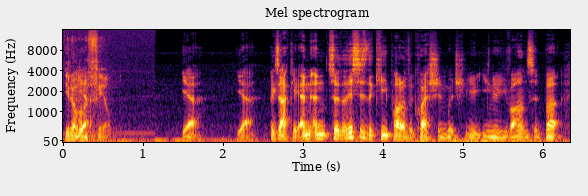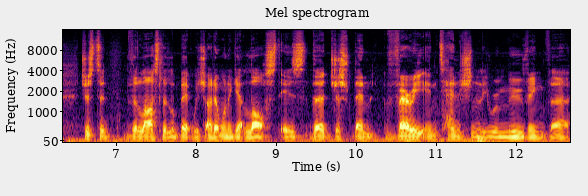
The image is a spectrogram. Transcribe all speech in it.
you don't yeah. want to feel. Yeah, yeah, exactly. And and so this is the key part of the question, which you you know you've answered, but just to the last little bit, which I don't want to get lost, is that just then very intentionally removing the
